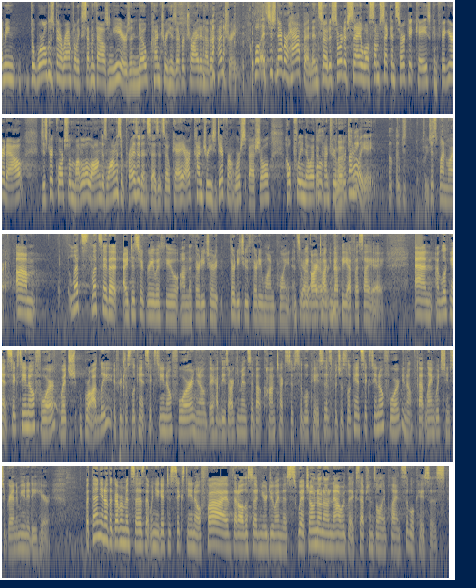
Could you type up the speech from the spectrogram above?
I mean, the world has been around for like 7,000 years and no country has ever tried another country. well, it's just never happened. And so to sort of say, well, some Second Circuit case can figure it out, district courts will muddle along as long as the president says it's okay. Our country's different. We're special. Hopefully, no other well, country will retaliate. Me, uh, just, just, one more. Um, let's let's say that I disagree with you on the 32, 32 31 point, and so yeah, we are talking about the FSIA. And I'm looking at 1604, which broadly, if you're just looking at 1604, and you know they have these arguments about context of civil cases, but just looking at 1604, you know that language seems to grant immunity here. But then, you know, the government says that when you get to 1605, that all of a sudden you're doing this switch. Oh no, no, now the exceptions only apply in civil cases.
